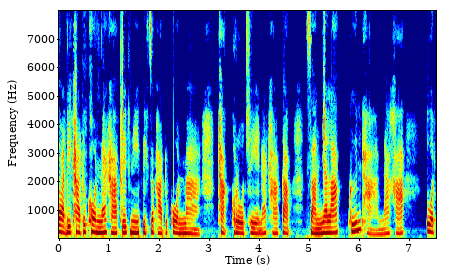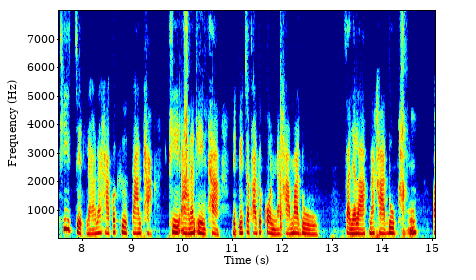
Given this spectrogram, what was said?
สวัสดีค่ะทุกคนนะคะ คลิปนี้ปิ๊กจะพาทุกคนมาถักโครเชต์นะคะ กับสัญลักษณ์พื้นฐานนะคะ ตัวที่ 7 แล้วนะคะก็คือการถัก TR นั่นเองค่ะเดี๋ยวปิ๊กจะพาทุกคนนะคะมาดูสัญลักษณ์นะคะ ดูผังไป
